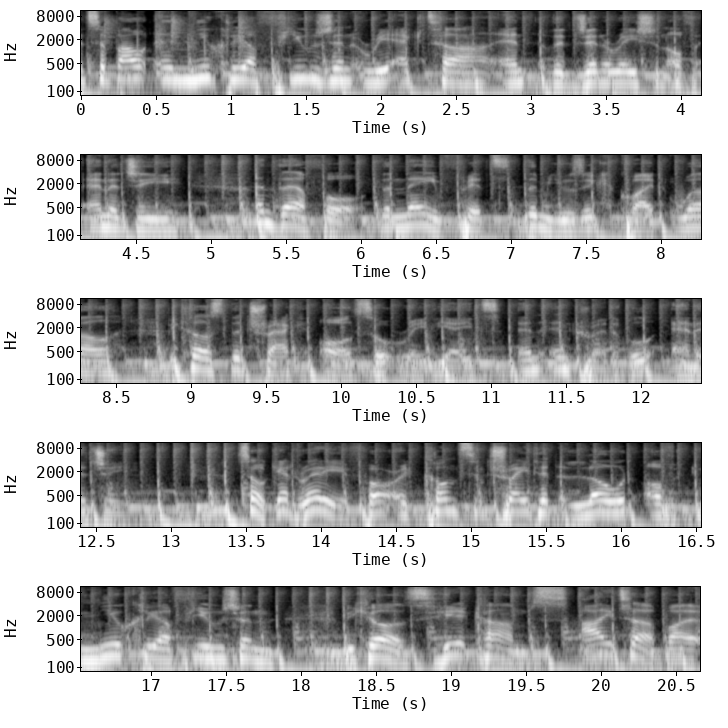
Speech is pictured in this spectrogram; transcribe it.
It's about a nuclear fusion reactor and the generation of energy, and therefore the name fits the music quite well because the track also radiates an incredible energy. So get ready for a concentrated load of nuclear fusion because here comes ITER by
